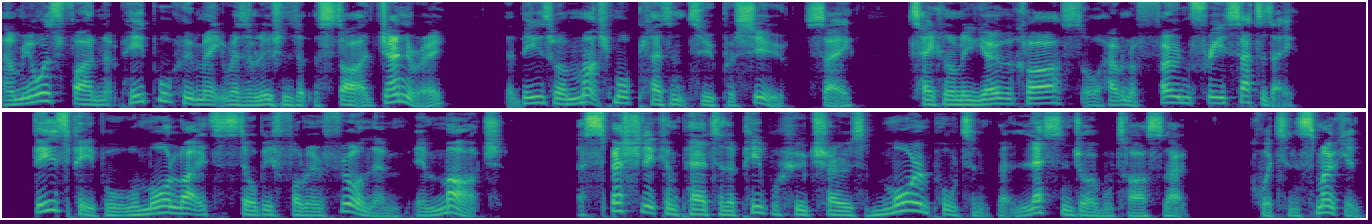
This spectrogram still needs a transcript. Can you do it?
and we always find that people who make resolutions at the start of January, that these were much more pleasant to pursue, say, taking on a yoga class or having a phone free Saturday. These people were more likely to still be following through on them in March, especially compared to the people who chose more important but less enjoyable tasks like quitting smoking.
